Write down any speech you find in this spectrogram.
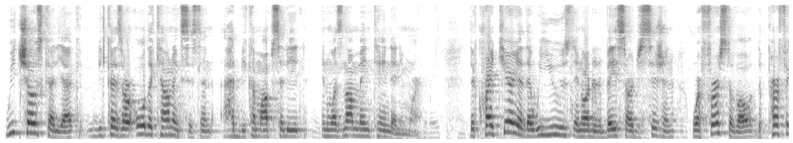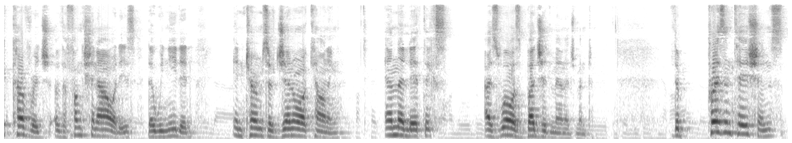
We chose Qualiac because our old accounting system had become obsolete and was not maintained anymore. The criteria that we used in order to base our decision were first of all the perfect coverage of the functionalities that we needed in terms of general accounting, analytics, as well as budget management. The presentations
